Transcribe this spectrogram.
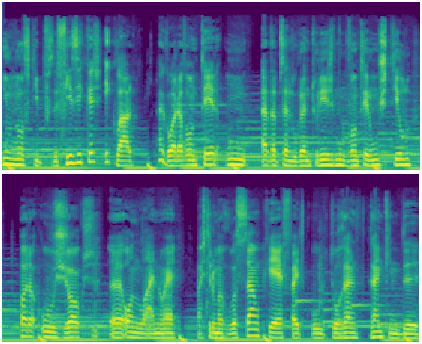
e um novo tipo de físicas. E claro, agora vão ter um, adaptando o Gran Turismo, vão ter um estilo para os jogos uh, online, não é? Vais ter uma regulação que é feita com o teu ranking de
